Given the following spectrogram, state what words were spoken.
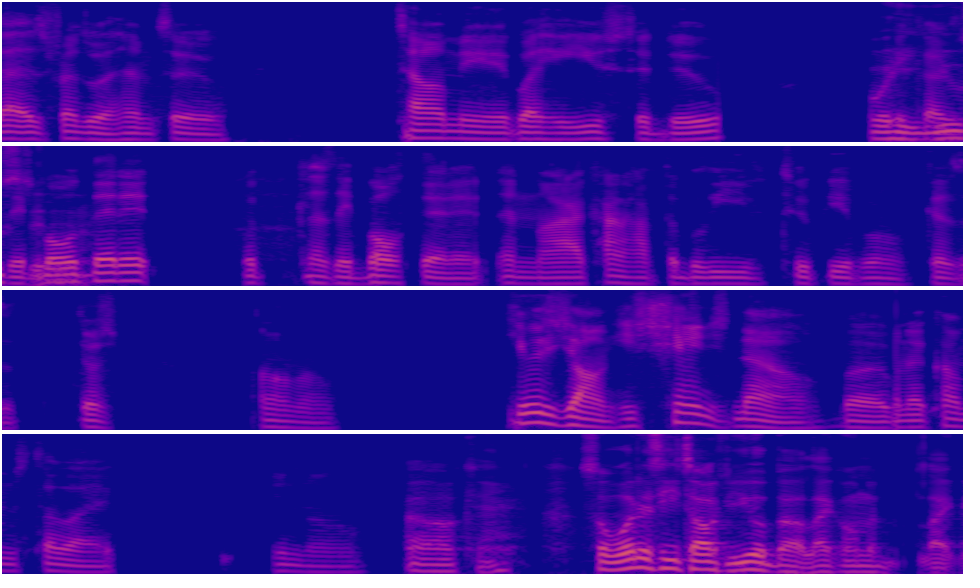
that is friends with him too tell me what he used to do What he because used they to. both do. did it because they both did it and I kind of have to believe two people because there's I don't know. He was young. He's changed now, but when it comes to like you know Oh, okay. So what does he talk to you about, like on a like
